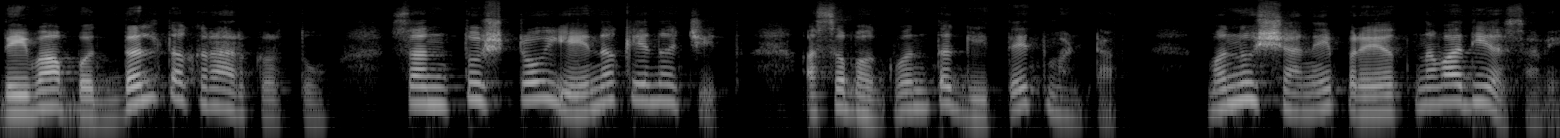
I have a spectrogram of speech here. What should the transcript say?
देवाबद्दल तक्रार करतो. संतुष्टो येन केनचित असं भगवंत गीतेत म्हणतात. मनुष्याने प्रयत्नवादी असावे.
